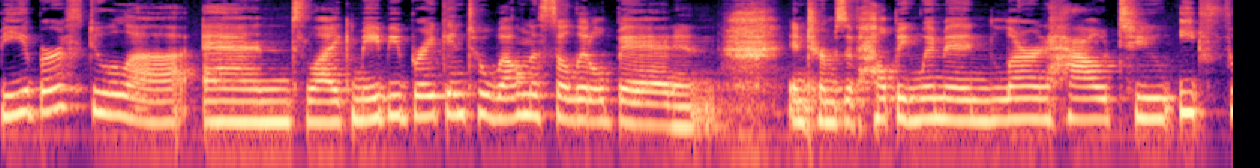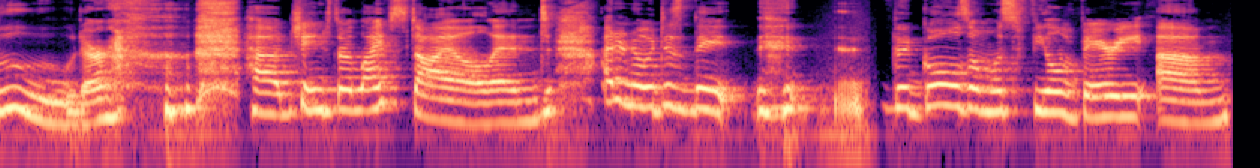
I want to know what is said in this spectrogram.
be a birth doula and like maybe break into wellness a little bit and in terms of helping women learn how to eat food or how to change their lifestyle. And i don't know it just they the goals almost feel very um,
